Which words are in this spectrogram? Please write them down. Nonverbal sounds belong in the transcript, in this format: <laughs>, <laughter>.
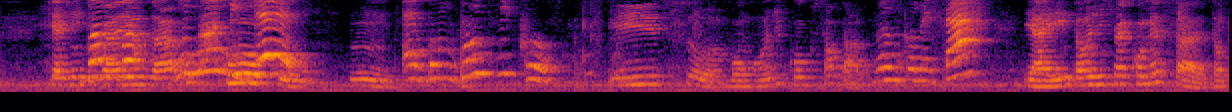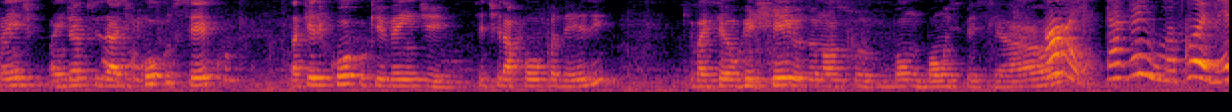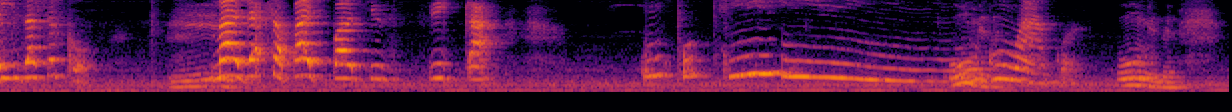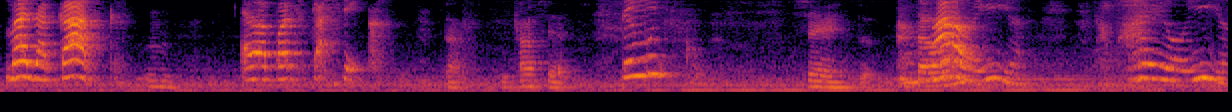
que a gente vai Bombom, usar o o nome coco. dele Hum, é bombom de coco. isso, bombom de coco saudável. Vamos começar? E aí, então a gente vai começar. Então, pra gente, a gente vai precisar de coco seco, daquele coco que vem de você tirar a polpa dele, que vai ser o recheio do nosso bombom especial. Olha, tá vendo uma coisa? Ele já secou. E Mas essa parte pode ficar um pouquinho Úmida. com água. úmida. Mas a casca, Hum, ela pode ficar seca. tá, tá certo. Tem muitos cocos. Certo. A Então, maioria, a maioria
